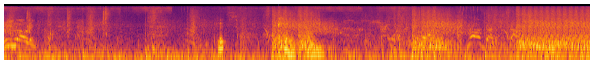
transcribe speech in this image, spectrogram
Reloading. Let's kill some. Y'all gotta stop.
